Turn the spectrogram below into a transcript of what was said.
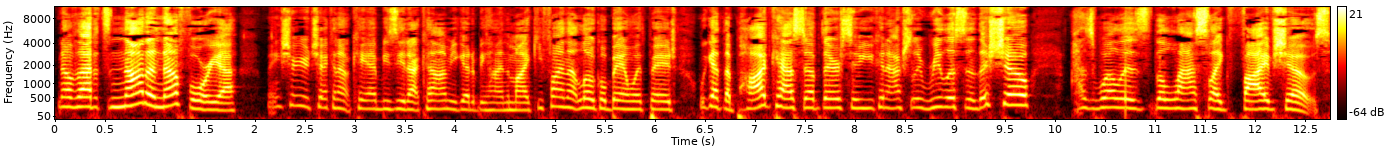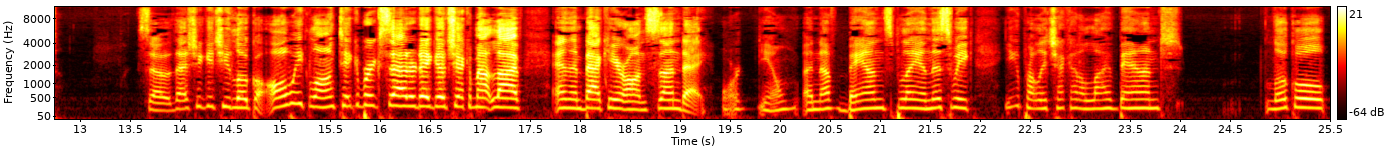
Now, if that's not enough for you, make sure you're checking out KIBZ.com. You go to Behind the Mic. You find that local bandwidth page. We got the podcast up there so you can actually re-listen to this show as well as the last like five shows. So that should get you local all week long. Take a break Saturday, go check them out live, and then back here on Sunday. Or, you know, enough bands playing this week. You could probably check out a live band local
